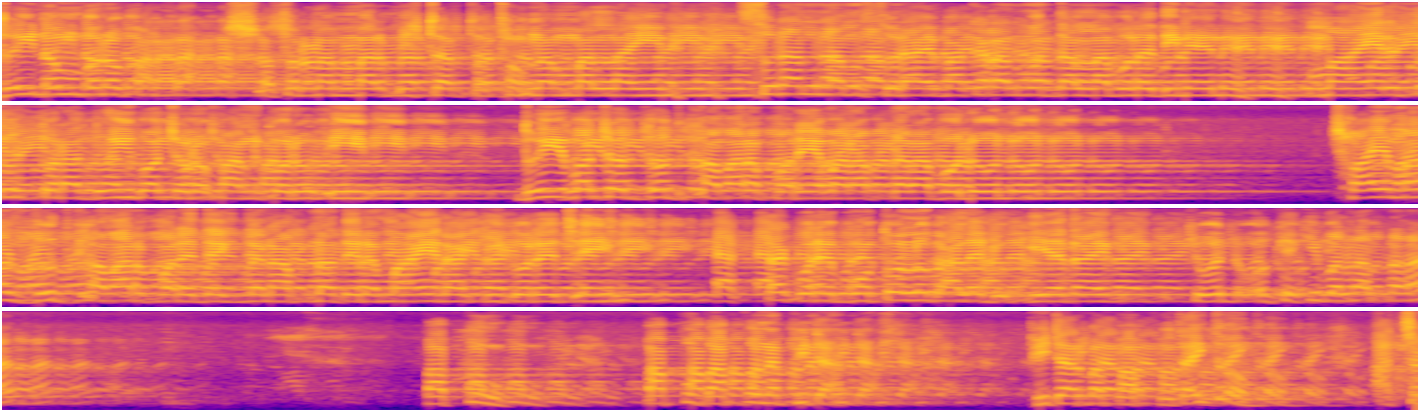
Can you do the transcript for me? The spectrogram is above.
দুই নম্বর পারার সতেরো নম্বর পৃষ্ঠার প্রথম লাইন, সুরার নাম সুরায় বাকারার মধ্যে আল্লাহ বলে দিলেন, মায়ের দুধ তোরা দুই বছর পান করবি। দুই বছর দুধ খাওয়ার পরে এবার আপনারা বলুন ছয় মাস দুধ খাওয়ার পরে দেখবেন আপনাদের মায়েরা কি করেছে? একটা করে বোতল গালে ঢুকিয়ে দেয়। ওকে কি বলেন আপনারা? পাপ্পু পাপ্পু পাপ্পু না ফিটা? ফিটার বা পাপ্পু, তাই তো? আচ্ছা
